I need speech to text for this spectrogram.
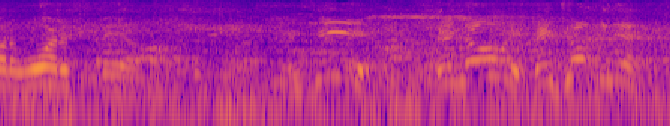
Oh, the water spill. They see it. They know it. They jumping at it.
